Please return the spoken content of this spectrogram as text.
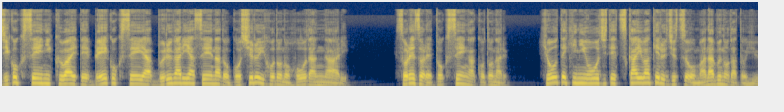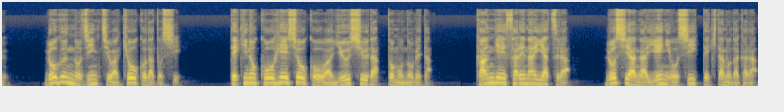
自国製に加えて米国製やブルガリア製など5種類ほどの砲弾があり、それぞれ特性が異なる。標的に応じて使い分ける術を学ぶのだという。ロ軍の陣地は強固だとし、敵の公平将校は優秀だとも述べた。歓迎されない奴ら、ロシアが家に押し入ってきたのだから、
